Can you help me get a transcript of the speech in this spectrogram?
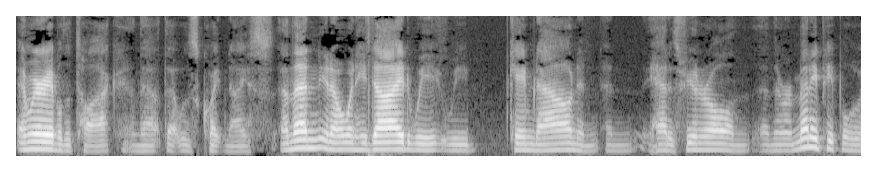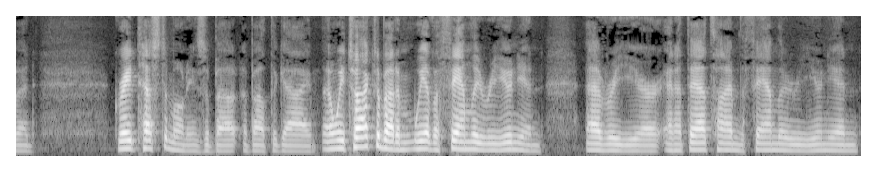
and we were able to talk, and that that was quite nice. And then you know when he died, we we came down and, and had his funeral, and, and there were many people who had great testimonies about about the guy. And we talked about him. We have a family reunion every year, and at that time, the family reunion,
